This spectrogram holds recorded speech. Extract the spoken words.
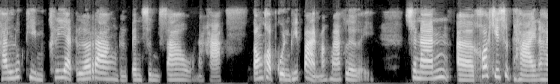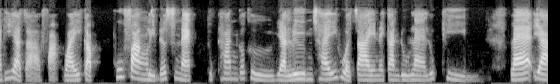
ขั้นลูกทีมเครียดเรื้อรังหรือเป็นซึมเศร้านะคะ ต้องขอบคุณพี่ป่านมาก ๆ เลย ฉะนั้นข้อคิดสุดท้ายนะคะที่อยากจะฝากไว้กับผู้ฟัง Leader Snack ทุกท่านก็คือ อย่าลืมใช้หัวใจในการดูแลลูกทีม และอย่า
